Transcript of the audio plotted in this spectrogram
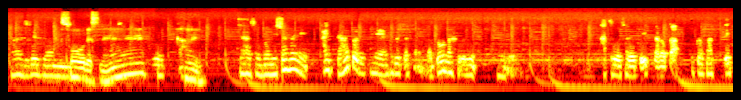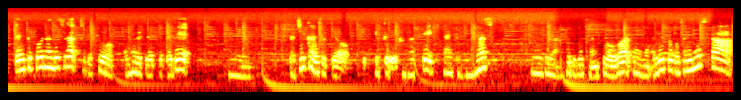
た感じですよね。そうですね。はい。じゃあその2社目に入った後ですね、古田さんがどんな風に、えー活動されていったのか伺っていきたいところなんですが、ちょっと今日はここまでということで、えーじゃあ次回そちをゆっくり伺っていきたいと思います。それでは古田さん今日はどうもありがとうございました。あ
